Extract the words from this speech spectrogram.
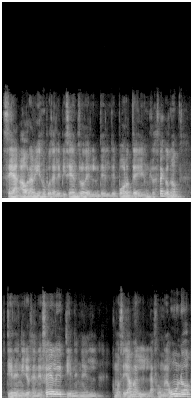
sea ahora mismo pues el epicentro del, del deporte en muchos aspectos, ¿no? Tienen ellos NFL, tienen el ¿cómo se llama? La Fórmula 1.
